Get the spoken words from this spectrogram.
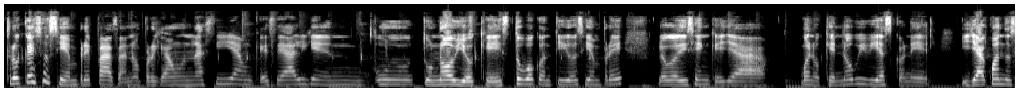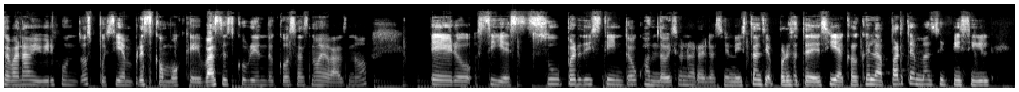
creo que eso siempre pasa, ¿no? Porque aún así, aunque sea alguien, tu novio que estuvo contigo siempre, luego dicen que ya bueno, que no vivías con él. Y ya cuando se van a vivir juntos, pues siempre es como que vas descubriendo cosas nuevas, ¿no? Pero sí, es súper distinto cuando es una relación a distancia. Por eso te decía, creo que la parte más difícil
